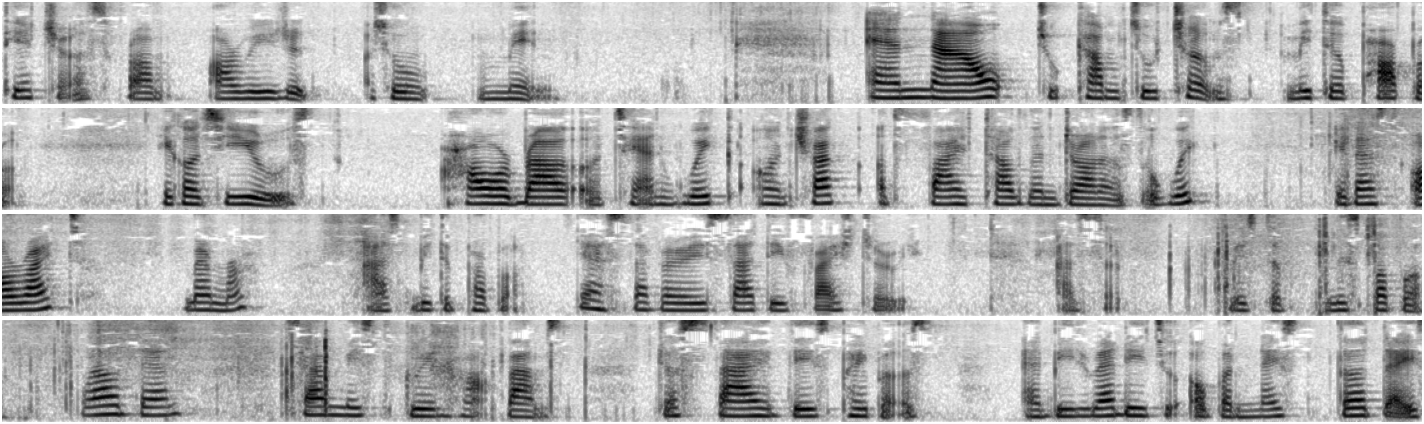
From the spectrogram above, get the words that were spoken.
teachers from Oregon to men. And now to come to terms, Mr. Popper. He continues, How about a 10 week contract at $5,000 a week? Is that alright, Member? asked Mr. Popper. Yes, that's very satisfactory, answered Mr. Miss Popper. Well then, said Miss Greenbaum, just sign these papers and be ready to open next Thursday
